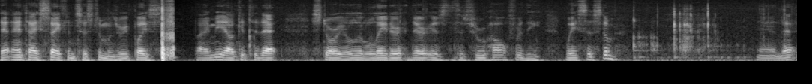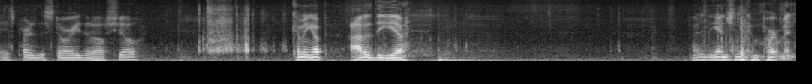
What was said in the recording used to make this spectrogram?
That anti-siphon system was replaced by me. I'll get to that story a little later. There is the through hull for the waste system. And that is part of the story that I'll show. Coming up out of the uh, out of the engine compartment.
